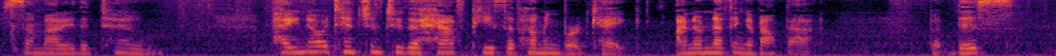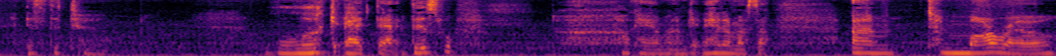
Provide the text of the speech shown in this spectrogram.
somebody the toum. Pay no attention to the half piece of hummingbird cake. I know nothing about that. But this is the toum. Look at that. This will. Okay, I'm, I'm getting ahead of myself. Um, tomorrow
